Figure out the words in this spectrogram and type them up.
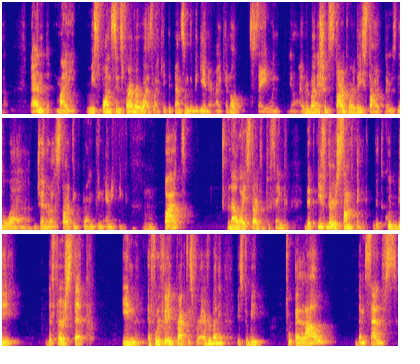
know? And my response since forever was like it depends on the beginner. I cannot say when you know everybody should start where they start. There is no uh, general starting point in anything. Mm-hmm. but now i started to think that if there is something that could be the first step in a fulfilling practice for everybody is to be to allow themselves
